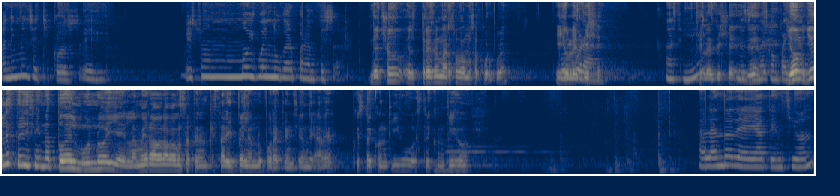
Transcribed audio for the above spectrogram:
anímense chicos, eh, es un muy buen lugar para empezar. De hecho, el 3 de marzo vamos a Púrpura. Y yo les dije, ¿Ah, sí? que les dije, ¿Nos van a eh, yo, yo le estoy diciendo a todo el mundo y en la mera hora vamos a tener que estar ahí peleando por atención de, a ver, estoy contigo, estoy contigo. Hablando de atención,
